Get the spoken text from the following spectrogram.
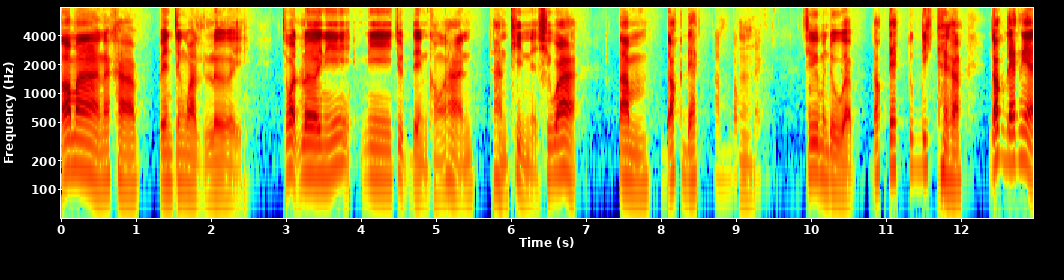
ต่อมานะครับเป็นจังหวัดเลย จังหวัดเลยนี้มีจุดเด่นของอาหารอาหารถิ่นเนี่ยชื่อว่าตำด็อกแดก ตำดอกอืม แดกชื่อมันดูแบบด็อกแดกดุกดิกนะครับ ด็อกแดกเนี่ย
